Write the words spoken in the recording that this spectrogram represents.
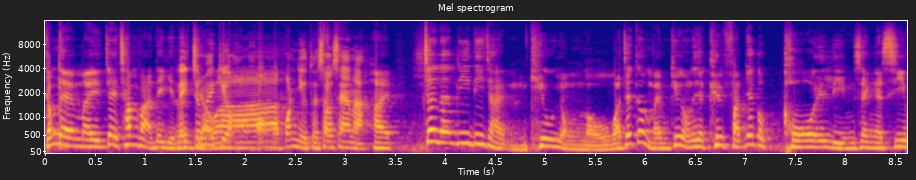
咁你係咪即係侵犯人哋言論自由你做咩叫啊？何何君耀退收聲啊？係，即係咧呢啲就係唔 Q 用腦，或者都唔係唔 Q 用腦，就缺乏一個概念性嘅思維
